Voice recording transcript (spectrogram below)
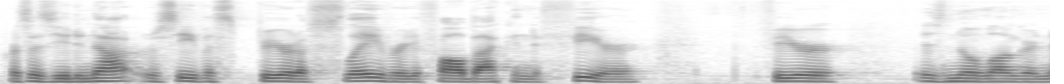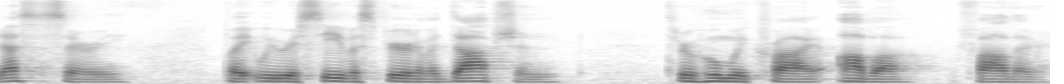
For it says, You do not receive a spirit of slavery to fall back into fear. Fear is no longer necessary, but we receive a spirit of adoption through whom we cry, Abba, Father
